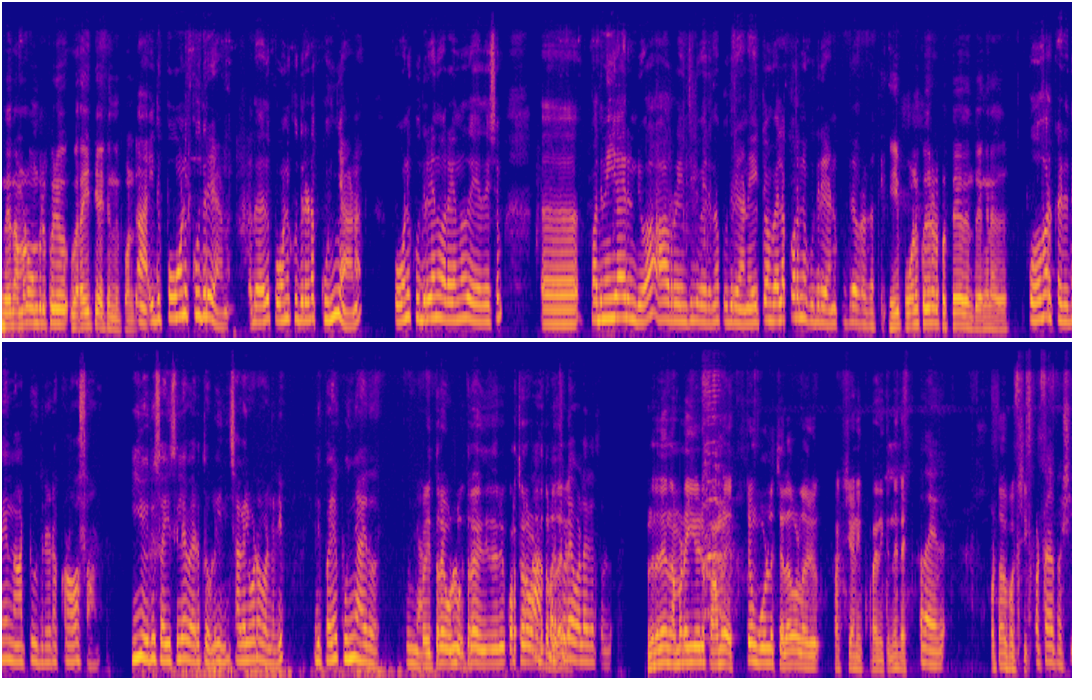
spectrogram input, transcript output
അതായത് നമ്മുടെ മുമ്പിൽ ഇപ്പോൾ ഒരു വെറൈറ്റി ആയിട്ട് നിൽപ്പുണ്ട്. ആ ഇത് പോണിക്കുതിരയാണ്. അതായത് പോണിക്കുതിരയുടെ കുഞ്ഞാണ്. പോണിക്കുതിര എന്ന് പറയുന്നത് ഏകദേശം പതിനയ്യായിരം രൂപ ആ റേഞ്ചിൽ വരുന്ന കുതിരയാണ്. ഏറ്റവും വില കുറഞ്ഞ കുതിരയാണ് കുതിരവർഗത്തിൽ ഈ പോണിക്കുതിരയുടെ പ്രത്യേകത എന്ത്? എങ്ങനെ അത് ഓവർ കഴുതയും നാട്ടുകുതിരയുടെ ക്രോസ് ആണ്. ഈ ഒരു സൈസിലേ വരത്തുള്ളൂ. ഇനി ശകലൂടെ വളരും. ഇതിപ്പോ കുഞ്ഞായത് കുഞ്ഞാണ്. ഇത്രേ ഉള്ളൂ. ഇത്ര കുറച്ചുകൂടെ വളരത്തുള്ളൂ. എന്നിട്ട് നമ്മുടെ ഈ ഒരു ഫാമിൽ ഏറ്റവും കൂടുതൽ ചെലവുള്ള ഒരു പക്ഷിയാണ് ഈ പുറകെ നിൽക്കുന്നത് അല്ലേ? അതായത്? ഒട്ടക പക്ഷി. ഒട്ടക പക്ഷി.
